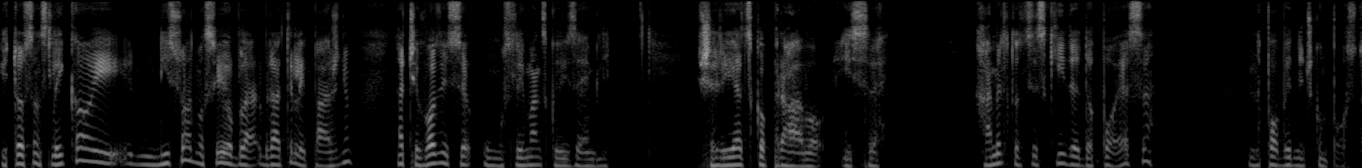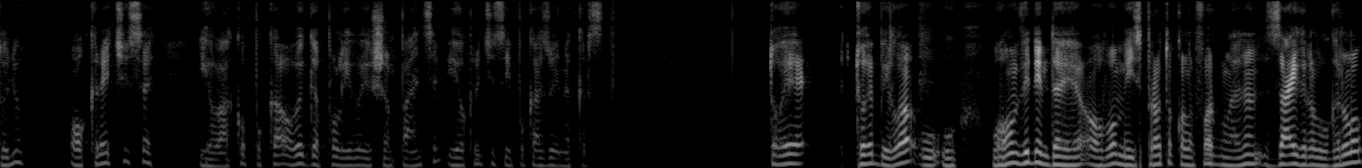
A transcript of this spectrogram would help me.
I to sam slikao i nisu odmah svi obratili pažnju. Znači, vozi se u muslimanskoj zemlji šerijatsko pravo i sve. Hamilton se skida do pojasa na pobedničkom postolju, okreće se i ovako poka ove ga polivaju šampanjcem i okreće se i pokazuje na krst. To je to je bilo u, u, u ovom vidim da je ovome iz protokola Formula 1 zaigralo u grlu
